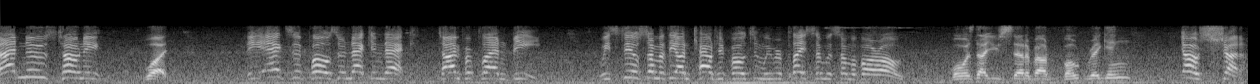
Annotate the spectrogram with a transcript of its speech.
Bad news, Tony. What? The exit polls are neck and neck. Time for Plan B. We steal some of the uncounted votes and we replace them with some of our own. What was that you said about vote rigging? Oh, shut up.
